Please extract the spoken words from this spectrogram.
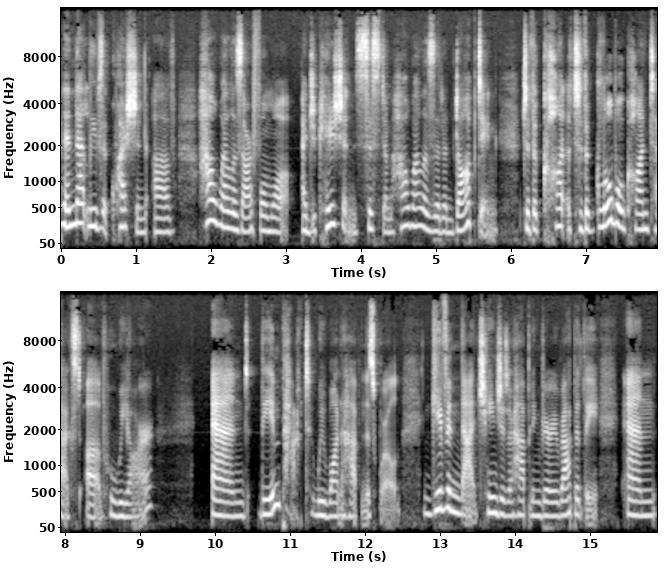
then that leaves a question of how well is our formal education system, how well is it adopting to the con- to the global context of who we are and the impact we want to have in this world, given that changes are happening very rapidly and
